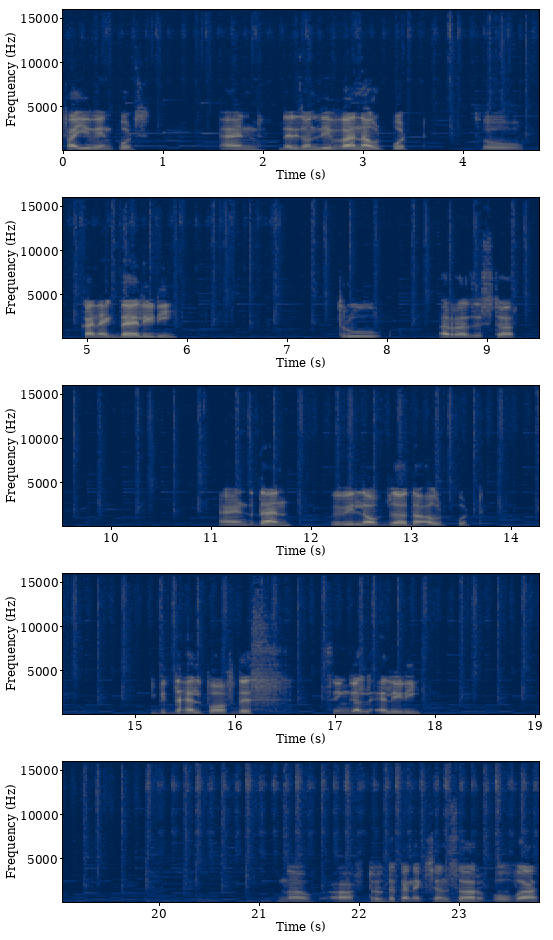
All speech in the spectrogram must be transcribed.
five inputs and there is only one output. So connect the LED through a resistor and then we will observe the output with the help of this single LED. Now after the connections are over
